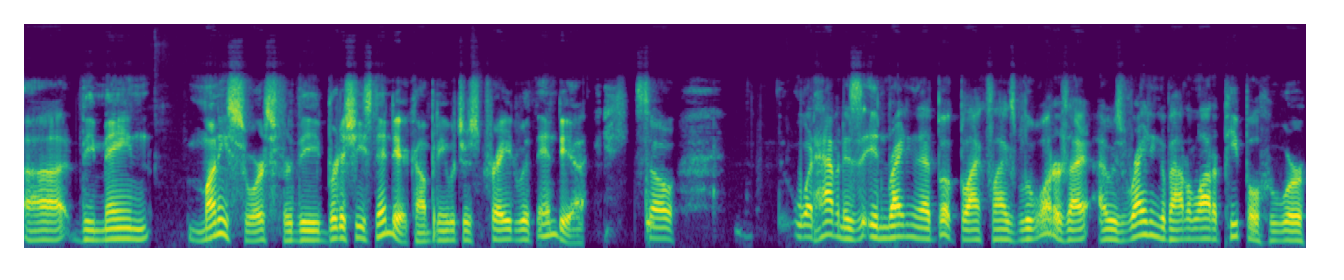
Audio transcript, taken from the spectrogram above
uh, the main money source for the British East India Company, which was trade with India. So, what happened is in writing that book, Black Flags, Blue Waters, I, I was writing about a lot of people who were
